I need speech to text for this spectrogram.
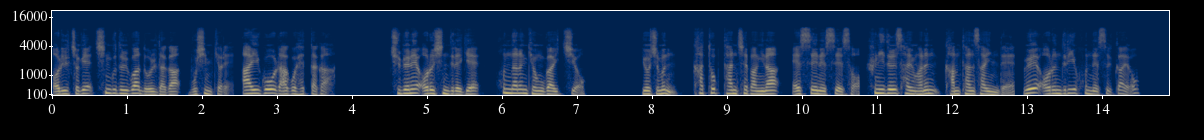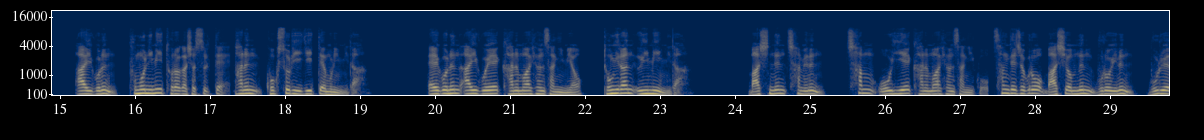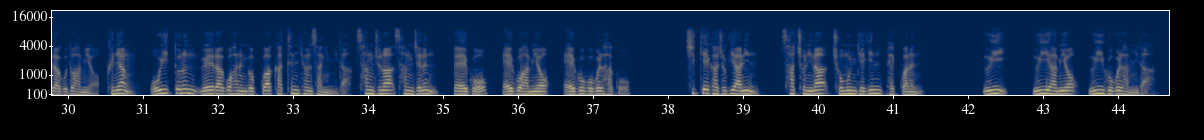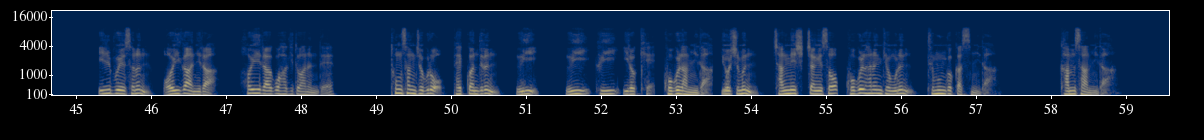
어릴 적에 친구들과 놀다가 무심결에 아이고 라고 했다가 주변의 어르신들에게 혼나는 경우가 있지요. 요즘은 카톡 단체방이나 SNS에서 흔히들 사용하는 감탄사인데 왜 어른들이 혼냈을까요? 아이고는 부모님이 돌아가셨을 때 하는 곡소리이기 때문입니다. 애고는 아이고의 가늠화 현상이며 동일한 의미입니다. 맛있는 참외는 참 오이의 가늠화 현상이고 상대적으로 맛이 없는 물오이는 물외라고도 하며 그냥 오이 또는 외라고 하는 것과 같은 현상입니다. 상주나 상제는 애고, 애고하며 애고곡을 하고 직계 가족이 아닌 사촌이나 조문객인 백과는 의, 의하며 의곡을 합니다. 일부에서는 어이가 아니라 허이라고 하기도 하는데 통상적으로 백관들은 의, 의, 의 이렇게 곡을 합니다. 요즘은 장례식장에서 곡을 하는 경우는 드문 것 같습니다. 감사합니다.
